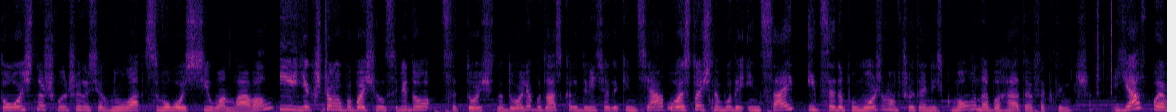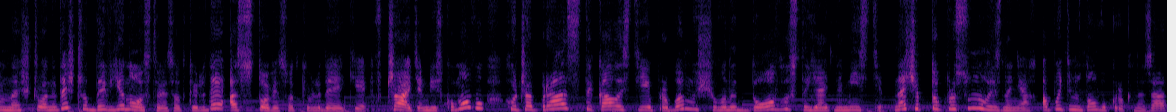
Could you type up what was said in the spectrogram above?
точно швидше досягнула свого C1 level. І якщо ви побачили це відео, це точно доля. Будь ласка, додивіться до кінця. У вас точно буде інсайт, і це допоможе вам вчити англійську мову набагато ефективніше. Я впевнена, що не те, що 90% людей, а 100% людей, які вчать англійську мову, хоча б раз стикалися з тією проблемою, що вони довго стоять на місці, начебто просунулись в знаннях, а потім знову крок назад,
